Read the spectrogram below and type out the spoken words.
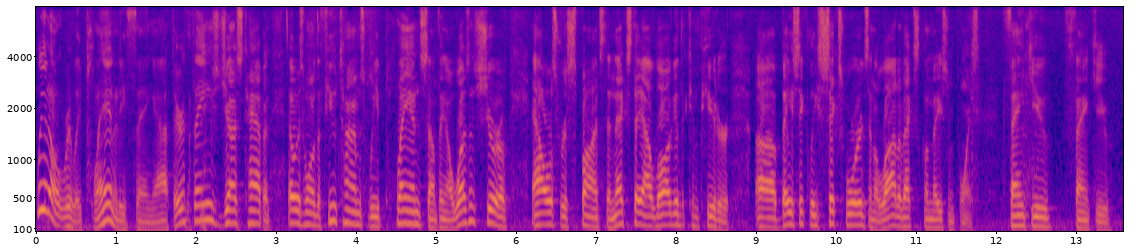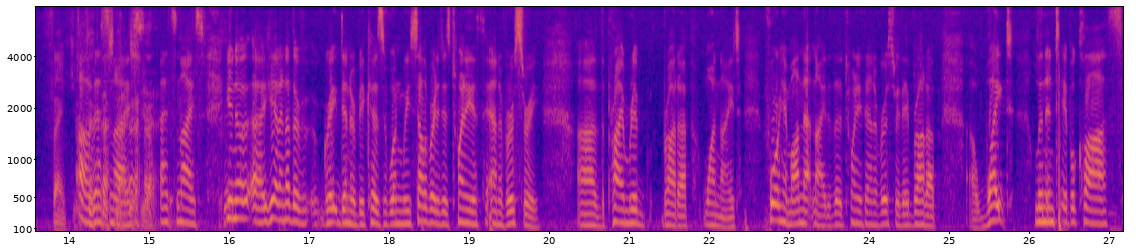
we don't really plan anything out there. Things just happen. That was one of the few times we planned something. I wasn't sure of Al's response. The next day, I log in the computer, uh, basically six words and a lot of exclamation points. Thank you, thank you, thank you. Oh, that's nice. That's nice. You know, uh, he had another great dinner because when we celebrated his 20th anniversary, uh, the prime rib brought up one night for him on that night of the 20th anniversary. They brought up uh, white linen tablecloths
